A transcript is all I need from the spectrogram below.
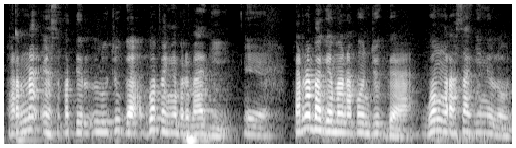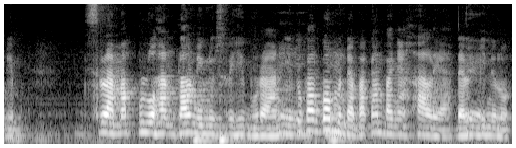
karena yang seperti lu juga, gue pengen berbagi. Iya. Karena bagaimanapun juga, gue ngerasa gini loh, Dip. Selama puluhan tahun di industri hiburan, itu kan gue mendapatkan banyak hal ya. Dan Iya. gini loh,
